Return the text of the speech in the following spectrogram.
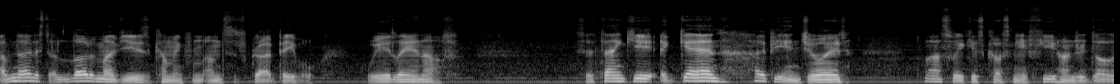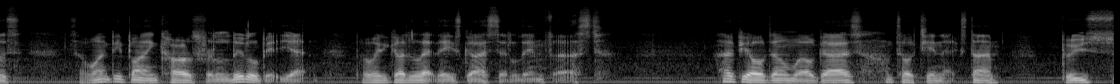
I've noticed a lot of my views are coming from unsubscribed people. Weirdly enough. So thank you again. Hope you enjoyed. Last week has cost me a few hundred dollars. So I won't be buying corals for a little bit yet. But we've got to let these guys settle in first. Hope you're all doing well, guys. I'll talk to you next time. Peace.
